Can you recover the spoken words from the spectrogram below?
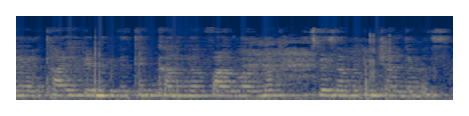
Ee, tarih bir milletin kanını, varlığını hiçbir zaman inkar edemez.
